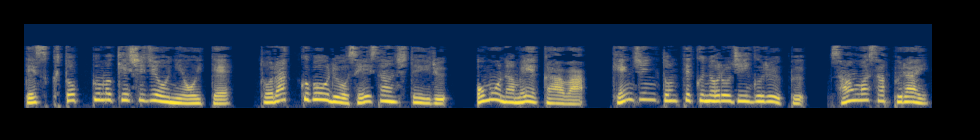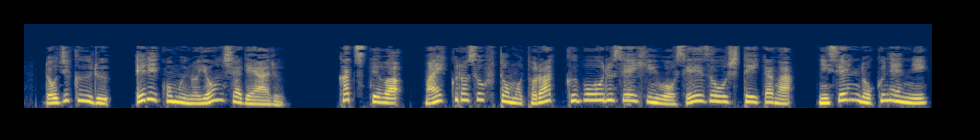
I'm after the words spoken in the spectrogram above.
デスクトップ向け市場においてトラックボールを生産している主なメーカーは、ケンジントンテクノロジーグループ、サンワサプライ、ロジクール、エレコムの4社である。かつては、マイクロソフトもトラックボール製品を製造していたが、2006年に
